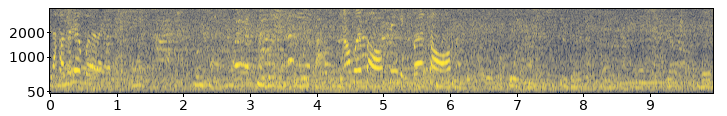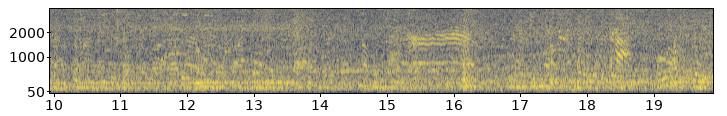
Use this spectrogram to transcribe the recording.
แล้วเขาจะเลือกเบอร์อะไรเบอร์สองไม่เบอร์สองเบอร์สามเอาเบอร์สองสิเบอร์สองเบอร์สามแล้วเบอร์สามประมาณนี้นอกจากนั้น อ่า กินนอก ค่ะ เพราะว่าสนใจ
